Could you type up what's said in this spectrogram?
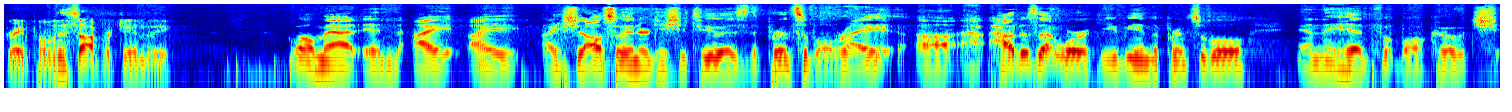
grateful for this opportunity. Well, Matt, and I, I, I should also introduce you too as the principal, right? Uh, how does that work? You being the principal and the head football coach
